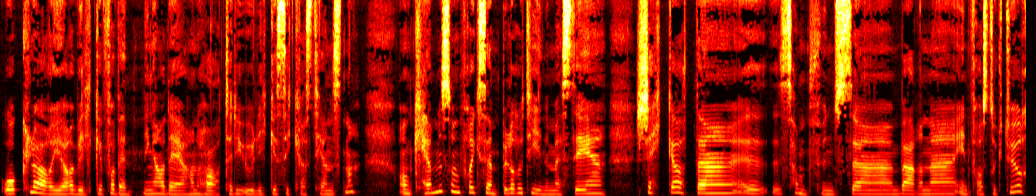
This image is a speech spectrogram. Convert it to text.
òg klargjør hvilke forventninger det er han har til de ulike sikkerhetstjenestene. Om hvem som f.eks. rutinemessig sjekker at samfunnsbærende infrastruktur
